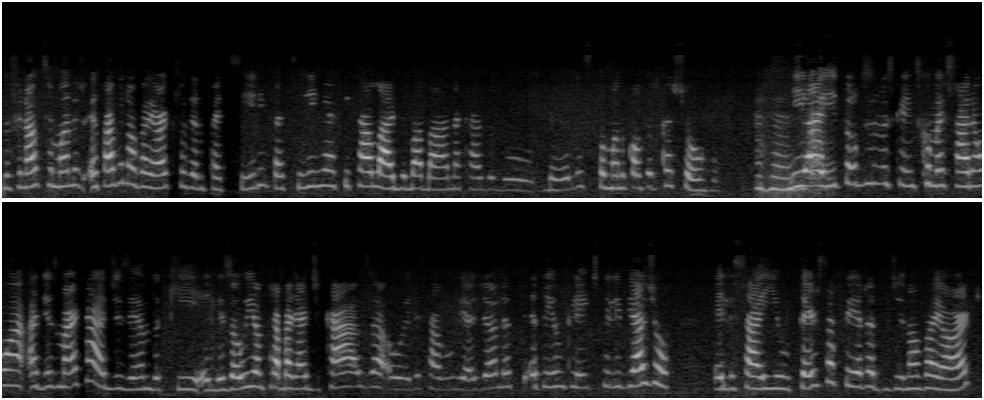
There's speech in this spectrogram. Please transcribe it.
no final de semana, eu estava em Nova York fazendo pet sitting. Pet sitting é ficar lá de babá na casa do, deles, tomando conta do cachorro. Uhum. E aí todos os meus clientes começaram a, a, desmarcar, dizendo que eles ou iam trabalhar de casa ou eles estavam viajando. Eu, eu tenho um cliente que ele viajou. Ele saiu terça-feira de Nova York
